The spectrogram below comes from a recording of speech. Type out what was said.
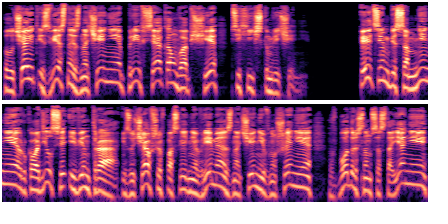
получают известное значение при всяком вообще психическом лечении. Этим, без сомнения, руководился и Вентра, изучавший в последнее время значение внушения в бодростном состоянии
